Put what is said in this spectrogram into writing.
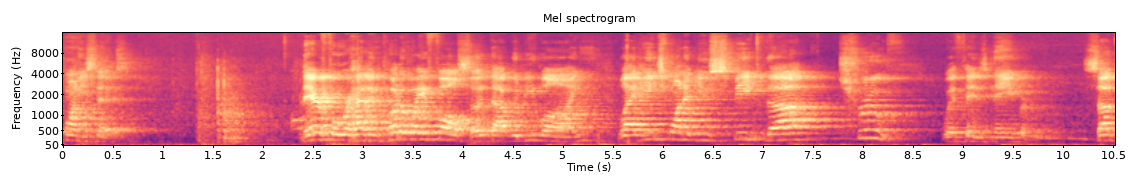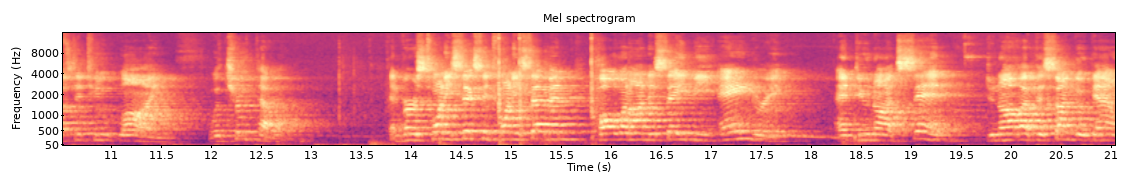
26. Therefore, having put away falsehood, that would be lying, let each one of you speak the truth with his neighbor. Substitute lying with truth telling. In verse 26 and 27, Paul went on to say, Be angry and do not sin. Do not let the sun go down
